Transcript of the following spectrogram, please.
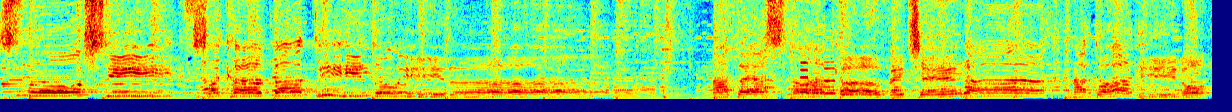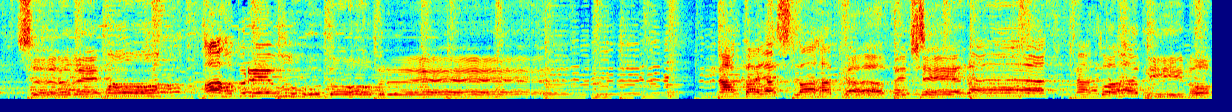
С ноши сакам да ти дојда Да на таја слака вечера На тоа вино црвено А бре удобре На да таја слака вечера, на тоа вино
